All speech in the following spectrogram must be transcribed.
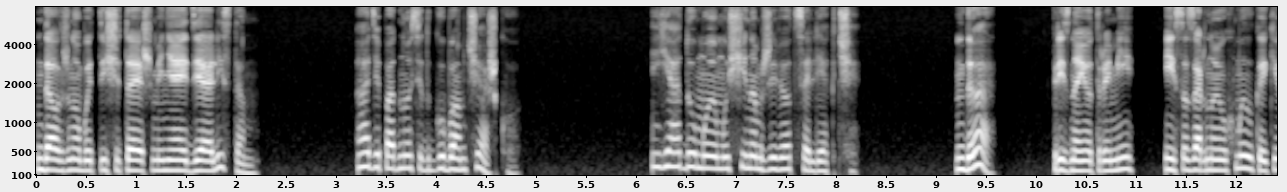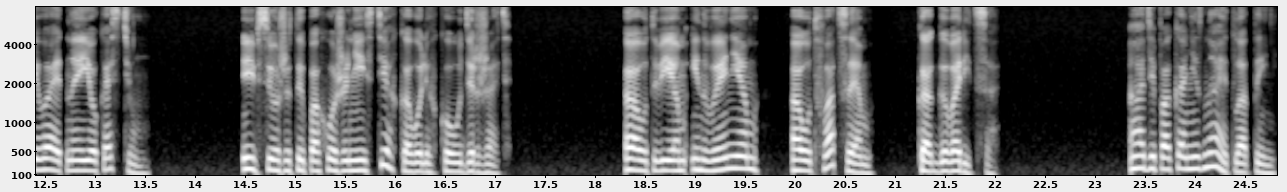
Должно быть, ты считаешь меня идеалистом?» Ади подносит к губам чашку. «Я думаю, мужчинам живется легче». «Да», — признает Реми и с озорной ухмылкой кивает на ее костюм. «И все же ты, похоже, не из тех, кого легко удержать. Аут вием инвением, аут фацием, как говорится». Ади пока не знает латынь,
